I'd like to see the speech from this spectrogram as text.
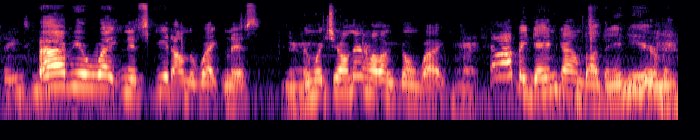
crazy. Five-year waiting list to get on the waiting list. yeah. And once you're on there, how long you going to wait? Right. Hell, I'll be dead and gone by then. You hear me?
